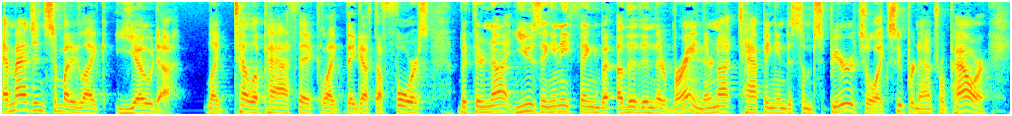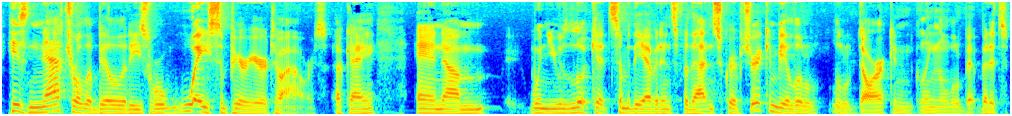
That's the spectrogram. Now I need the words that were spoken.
imagine somebody like Yoda. Like telepathic, like they got the force, but they're not using anything but other than their brain. They're not tapping into some spiritual, like supernatural power. His natural abilities were way superior to ours. Okay, and um, when you look at some of the evidence for that in Scripture, it can be a little little dark and glean a little bit, but it's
